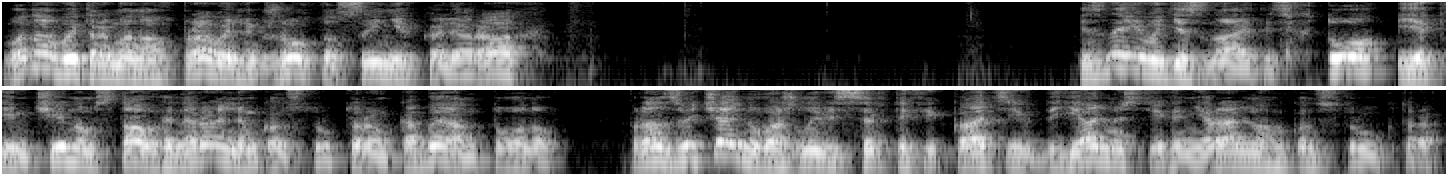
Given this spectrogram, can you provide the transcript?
Вона витримана в правильних жовто-синіх кольорах. Із неї ви дізнаєтесь, хто і яким чином став генеральним конструктором КБ Антонов, про надзвичайну важливість сертифікації в діяльності генерального конструктора,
